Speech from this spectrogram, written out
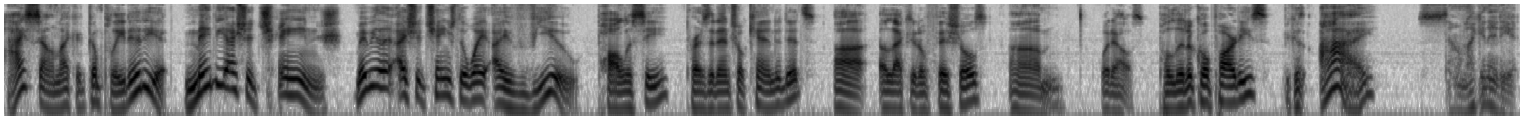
I sound like a complete idiot. Maybe I should change. Maybe I should change the way I view policy, presidential candidates, uh, elected officials, um, what else? Political parties, because I sound like an idiot.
